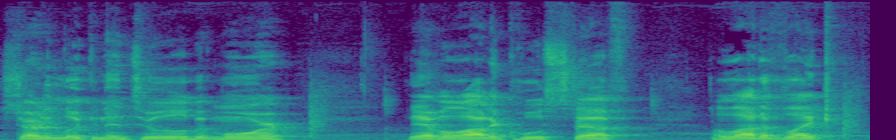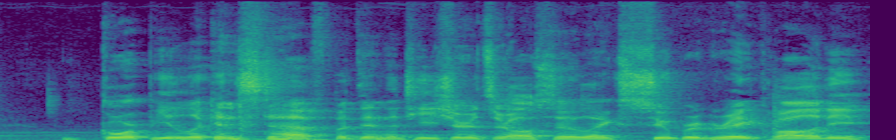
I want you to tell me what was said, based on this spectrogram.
started looking into a little bit more. They have a lot of cool stuff. A lot of like gorpy looking stuff, but then the t-shirts are also like super great quality.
